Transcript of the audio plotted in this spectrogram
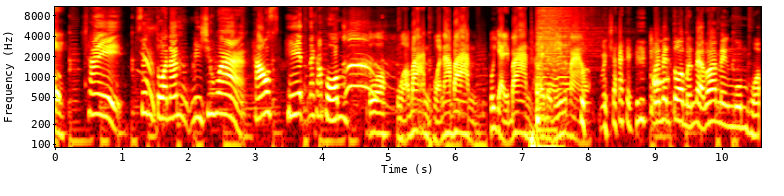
ดิใช่ ซึ่งตัวนั้นมีชื่อว่า House Head นะครับผม ตัวหัวบ้านหัวหน้าบ้าน ผู้ใหญ่บ้านอะไรแบบนี้หรือเปล่า ไม่ใช่ มันเป็นตัวเหมือนแบบว่าแมงมุมหัว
